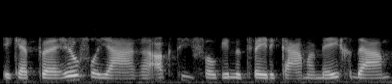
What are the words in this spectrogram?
Ik heb heel veel jaren actief ook in de Tweede Kamer meegedaan.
